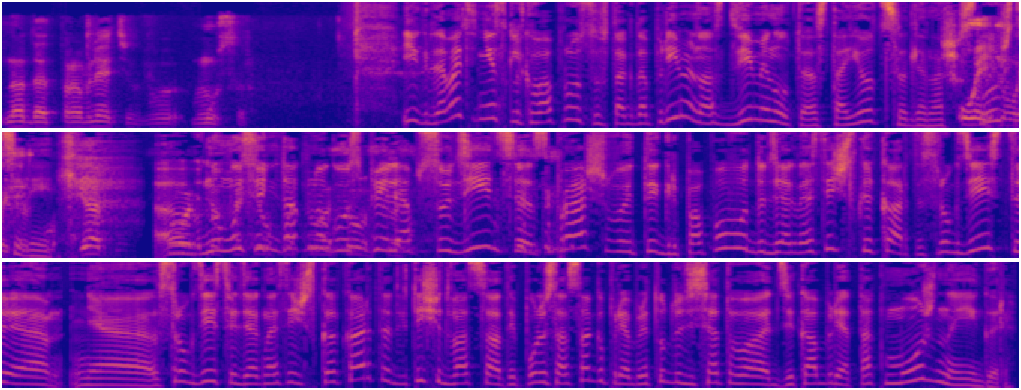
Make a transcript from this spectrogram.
надо отправлять в мусор. Игорь, давайте несколько вопросов тогда примем. У нас две минуты остается для наших ой, слушателей. Ой, я э, ну, мы сегодня так много успели обсудить. Спрашивает Игорь по поводу диагностической карты. Срок действия, э, срок действия диагностической карты 2020. Полис ОСАГО приобретут до 10 декабря. Так можно, Игорь?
